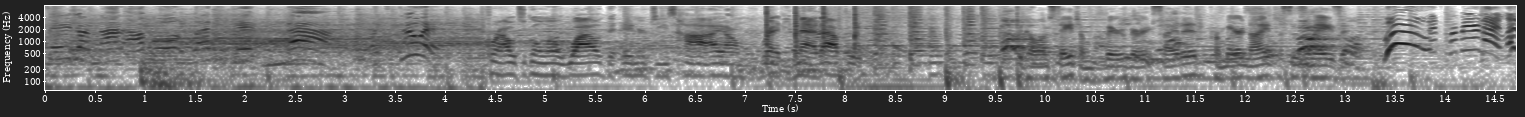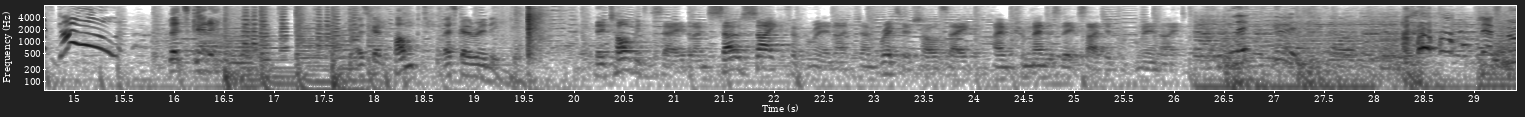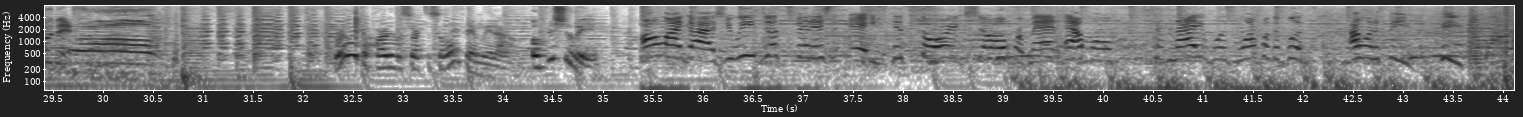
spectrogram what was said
stage. I'm Mad Apple. Let's get mad. Let's do it. Crowd's going wild. The energy's high. I'm ready. Mad Apple. To go on stage, I'm very, very excited. Premiere night. This is amazing. Woo! It's premiere night. Let's go! Let's get it. Let's get pumped. Let's get ready. They told me to say that I'm so psyched for premiere night, but I'm British, I'll say I'm tremendously excited for premiere night. Let's do it. Let's. We're like a part of the Cirque du Soleil family now. Officially. Oh my gosh, we just finished a historic show for Mad Apple. Tonight was one for the books. I want to see you. Peace.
